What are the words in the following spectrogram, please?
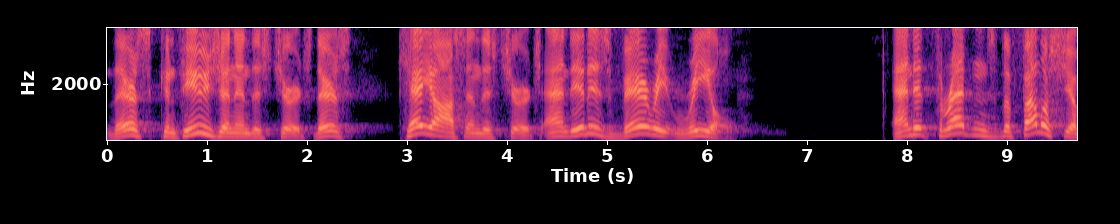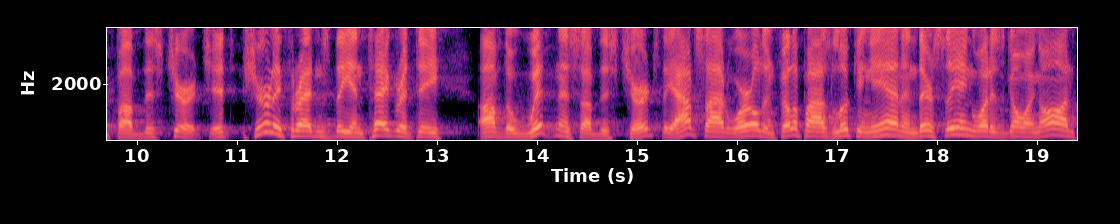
There's confusion in this church. There's chaos in this church, and it is very real. And it threatens the fellowship of this church. It surely threatens the integrity of the witness of this church. The outside world in Philippi is looking in and they're seeing what is going on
